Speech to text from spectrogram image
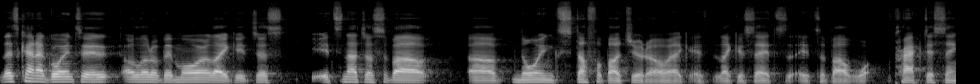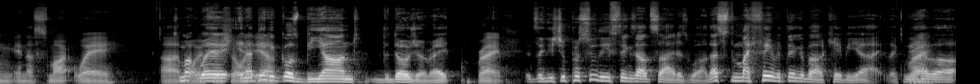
let's kind of go into it a little bit more. Like it just, it's not just about uh, knowing stuff about judo. Like it, like you said, it's it's about wa- practicing in a smart way. Uh, Smart way, and I think yeah. it goes beyond the dojo, right? right. It's like you should pursue these things outside as well. That's my favorite thing about KBI. Like we Right. have a,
